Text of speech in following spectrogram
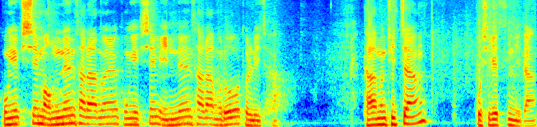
공익심 없는 사람을 공익심 있는 사람으로 돌리자. 다음은 뒷장 보시겠습니다.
